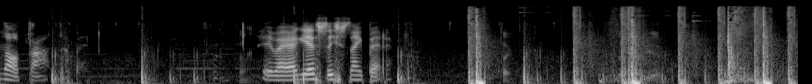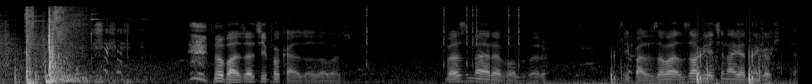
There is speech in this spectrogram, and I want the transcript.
No tak. Tak, Chyba jak jesteś snajperem. tak. To zrobię. No patrz, ja ci pokażę, zobacz. Wezmę rewolwer. I patrz, zabiję cię na jednego hita.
